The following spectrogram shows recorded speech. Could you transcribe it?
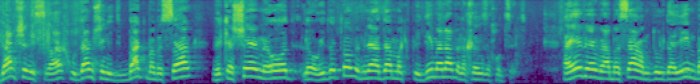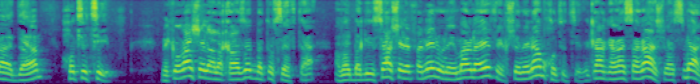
דם שנשרח הוא דם שנדבק בבשר וקשה מאוד להוריד אותו, ובני אדם מקפידים עליו ולכן זה חוצץ. העבר והבשר המדולדלים באדם חוצצים. מקורה של ההלכה הזאת בתוספתא, אבל בגרסה שלפנינו נאמר להפך שהם אינם חוצצים, וכך גרס הרש והסמג,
